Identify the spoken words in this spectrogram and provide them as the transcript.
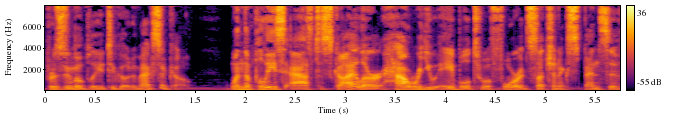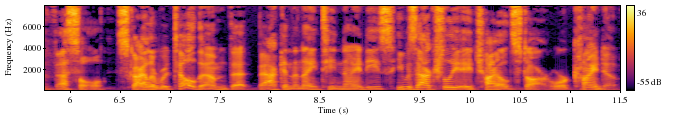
presumably to go to Mexico. When the police asked Skylar, how were you able to afford such an expensive vessel? Skylar would tell them that back in the 1990s, he was actually a child star, or kind of.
